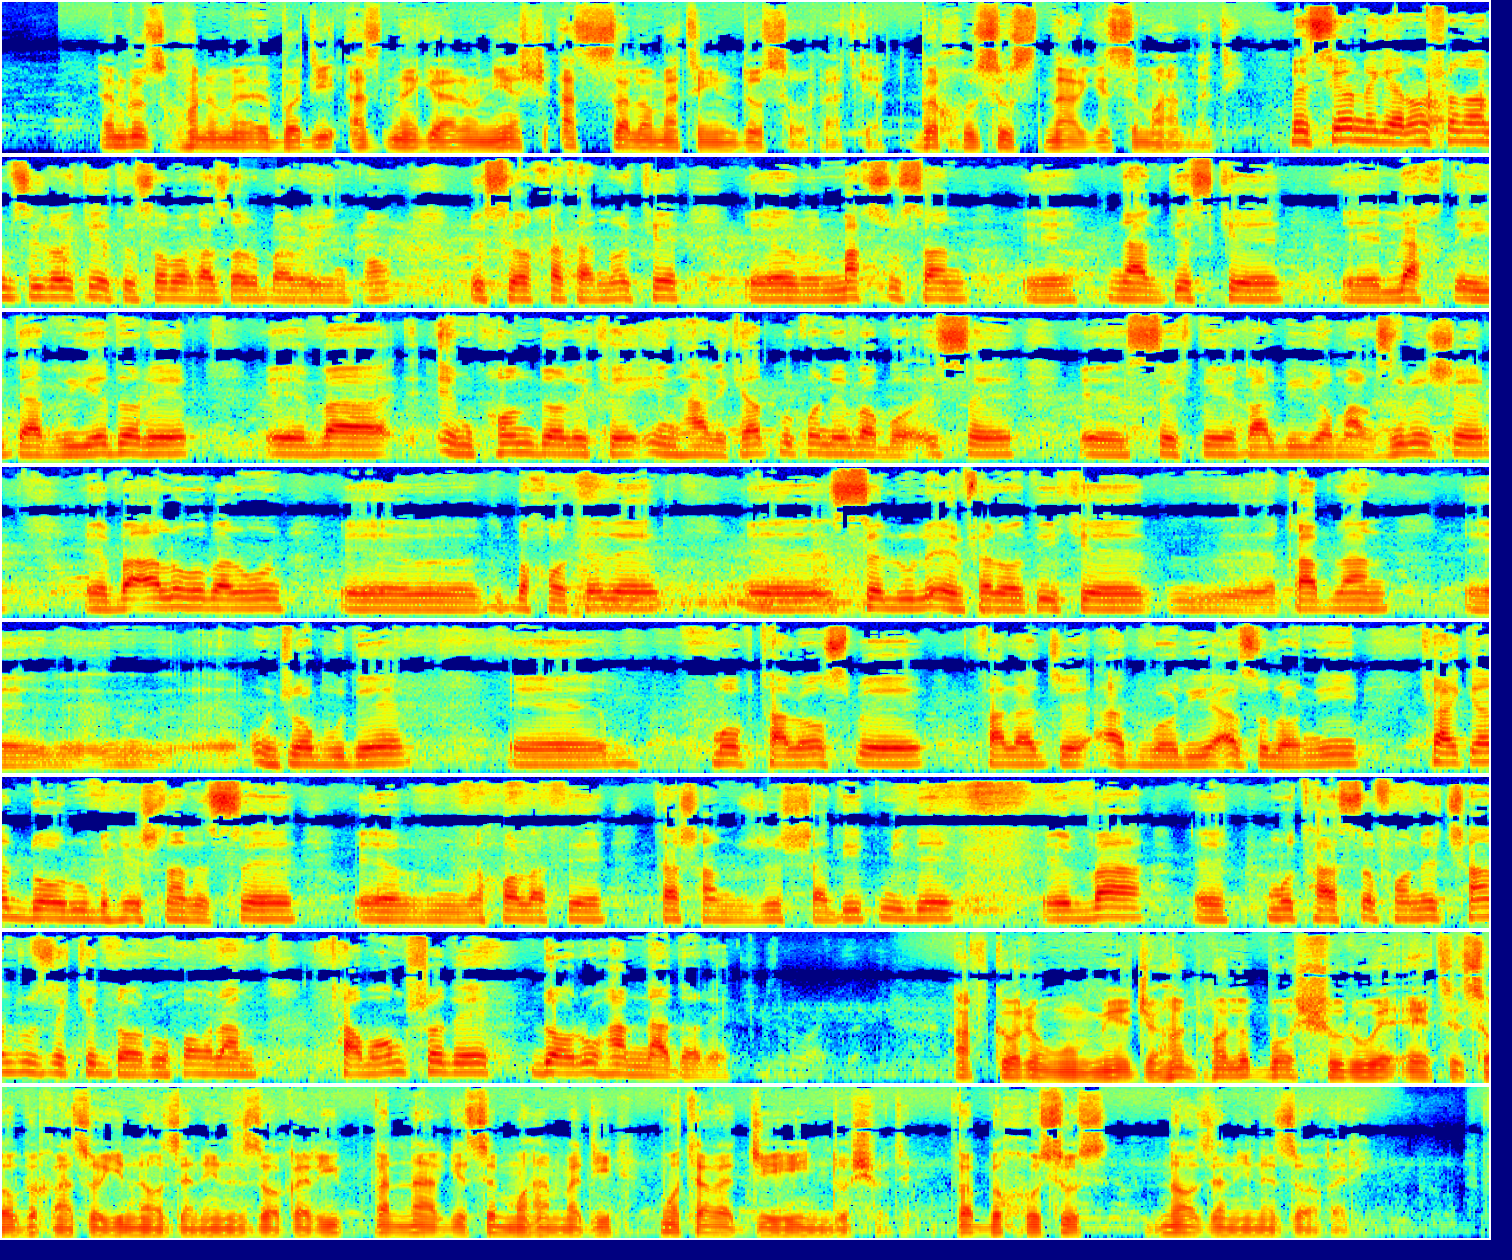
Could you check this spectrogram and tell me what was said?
امروز خانم عبادی از نگرانیش از سلامت این دو صحبت کرد به خصوص نرگس محمدی. بسیار نگران شدم زیرا که اعتصاب غذا رو برای اینها بسیار خطرناکه مخصوصا نرگس که لخته ای در ریه داره. و امکان داره که این حرکت بکنه و باعث سکته قلبی یا مغزی بشه. و علاوه بر اون به خاطر سلول انفرادی که قبلا اونجا بوده مبتلاس به فلج ادواری ازولانی که اگر دارو بهش نرسه حالت تشنج شدید میده. و متاسفانه چند روزه که داروها هم تمام شده دارو هم نداره. افکار عمومی جهان حالا با شروع اعتصاب غذای نازنین زاغری و نرگس محمدی متوجه این دو شده و به خصوص نازنین زاغری.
